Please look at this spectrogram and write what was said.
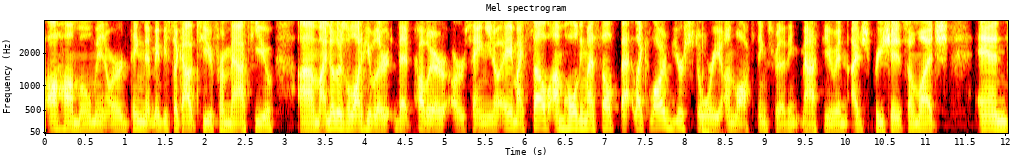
aha moment or thing that maybe stuck out to you from Matthew. Um, I know there's a lot of people that, are, that probably are, are, saying, you know, hey, myself, I'm holding myself back. Like a lot of your story unlocked things for I think Matthew, and I just appreciate it so much. And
